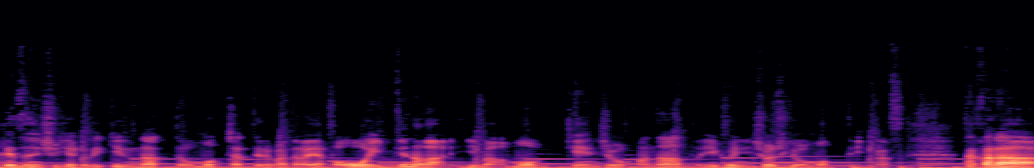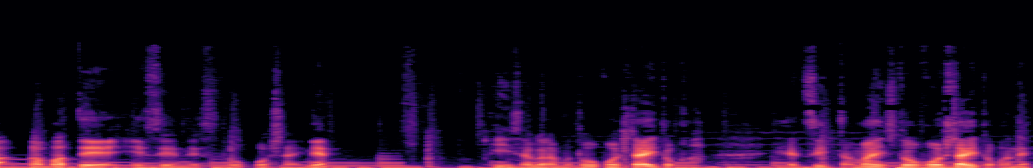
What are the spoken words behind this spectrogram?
けずに集客できるなって思っちゃってる方がやっぱ多いっていうのが今もう現状かなというふうに正直思っています。だから頑張って SNS 投稿したいね。インスタグラム投稿したいとか、えー、ツイッター毎日投稿したいとかね、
